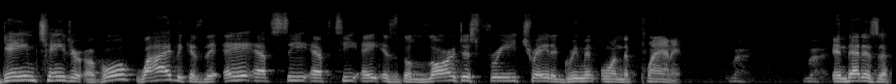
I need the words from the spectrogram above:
game changer of all. Why? Because the AFCFTA is the largest free trade agreement on the planet. Right. And that is a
